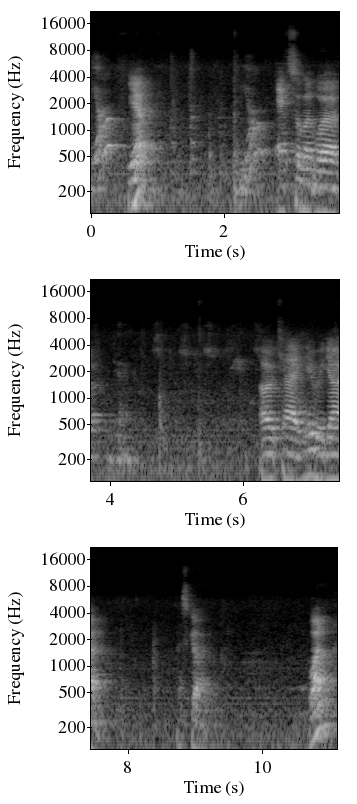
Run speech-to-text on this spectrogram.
here, Yep, here. excellent work. Okay. Okay, here we go. Let's go. One,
